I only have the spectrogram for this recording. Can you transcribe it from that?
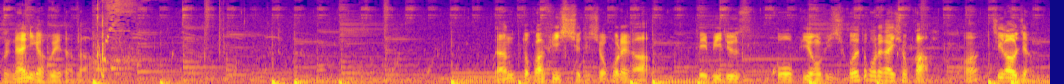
これ何が増えたんだ？なんとかフィッシュでしょ？これが。デビルスコーピオンフィッシュ。これとこれが一緒か。あ？違うじゃん。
